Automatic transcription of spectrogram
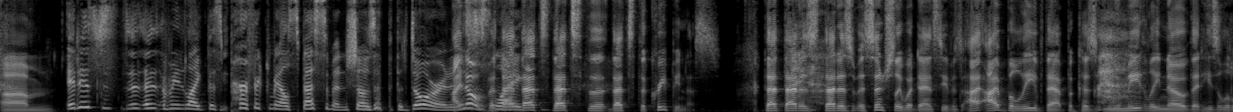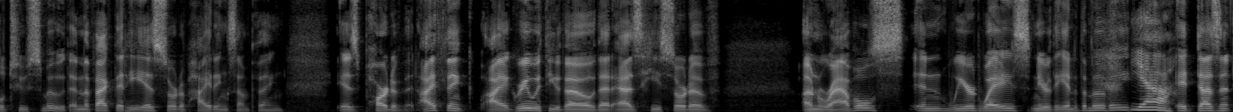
um it is just. Uh, uh, I mean, like this perfect male specimen shows up at the door, and i know but like, that, that's that's the that's the creepiness that that is that is essentially what Dan Stevens. I, I believe that because you ah. immediately know that he's a little too smooth, and the fact that he is sort of hiding something is part of it. I think I agree with you though that as he sort of unravels in weird ways near the end of the movie, yeah. it doesn't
